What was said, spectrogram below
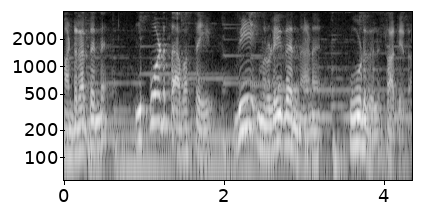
മണ്ഡലത്തിന്റെ ഇപ്പോഴത്തെ അവസ്ഥയിൽ വി മുരളീധരനാണ് കൂടുതൽ സാധ്യത.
